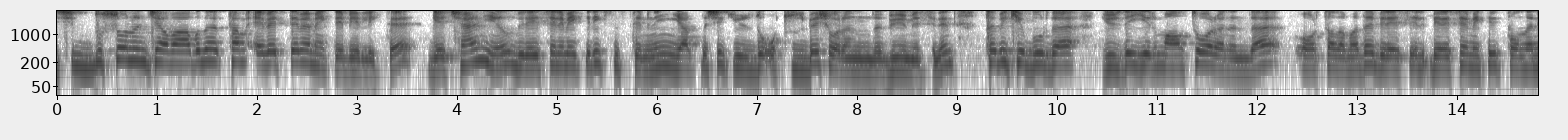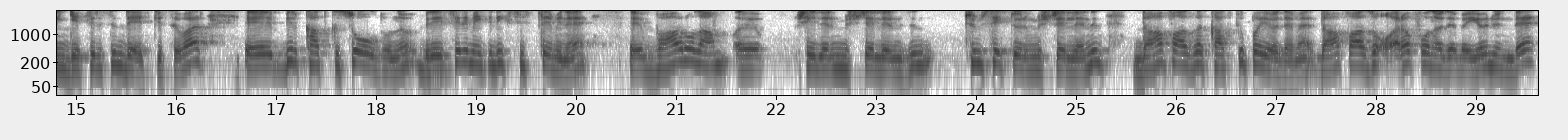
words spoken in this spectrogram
Şimdi bu sorunun cevabını tam evet dememekle birlikte geçen yıl bireysel emeklilik sisteminin yaklaşık %35 oranında büyümesinin tabii ki burada %26 oranında ortalamada bireysel, bireysel emeklilik fonlarının getirisinin de etkisi var. Ee, bir katkısı olduğunu bireysel emeklilik sistemine e, var olan e, şeylerin müşterilerimizin tüm sektörün müşterilerinin daha fazla katkı payı ödeme, daha fazla ara fon ödeme yönünde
